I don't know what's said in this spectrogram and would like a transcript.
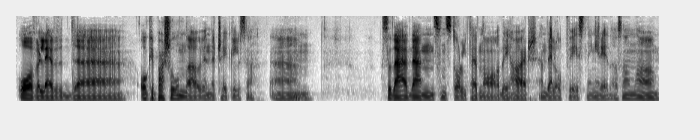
overlevd eh, okkupasjon og undertrykkelse. Um, Så det er, det er en sånn stolthet nå, og de har en del oppvisninger i det. Og, sånn, og,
